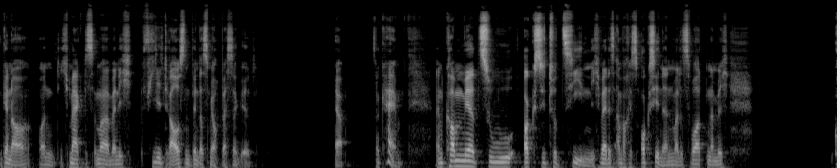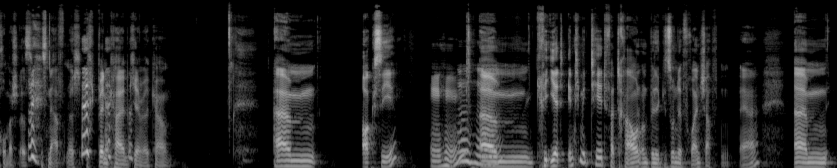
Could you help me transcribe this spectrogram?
genau. Und ich merke das immer, wenn ich viel draußen bin, dass es mir auch besser geht. Ja. Okay. Dann kommen wir zu Oxytocin. Ich werde es einfach als Oxy nennen, weil das Wort nämlich komisch ist. Es nervt mich. Ich bin kein Chemiker. Ähm, Oxy mhm. Mhm. Ähm, kreiert Intimität, Vertrauen und bildet gesunde Freundschaften. Ja? Ähm,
